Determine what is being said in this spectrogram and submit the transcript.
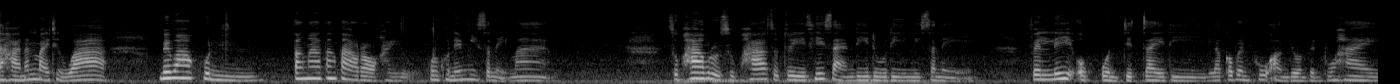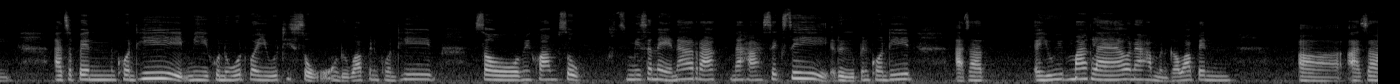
นะคะ นั่นหมายถึงว่า ไม่ว่าคุณตั้งหน้าตั้งตารอใครอยู่ คนคนนี้มีเสน่ห์มาก สุภาพบุรุษสุภาพสตรีที่แสนดีดูดีมีเสน่ห์เฟรนลี่อบอุ่นจิตใจดี แล้วก็เป็นผู้อ่อนโยนเป็นผู้ให้ อาจจะเป็นคนที่มีคุณวุฒิวัยวุฒิที่สูง หรือว่าเป็นคนที่โซมีความสุข มีเสน่ห์น่ารักนะคะเซ็กซี่หรือเป็นคนที่อาจจะอายุมากแล้วนะคะเหมือนกับว่าเป็นอาอาจจะ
